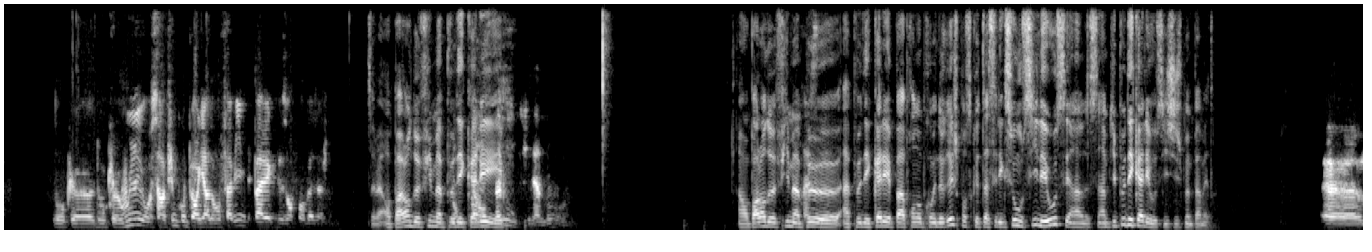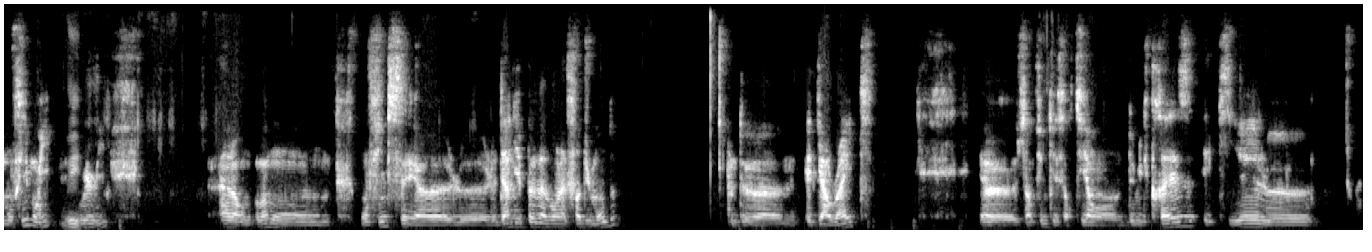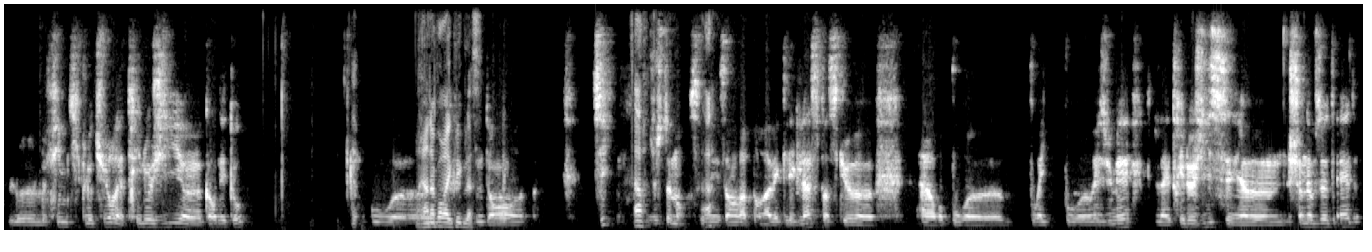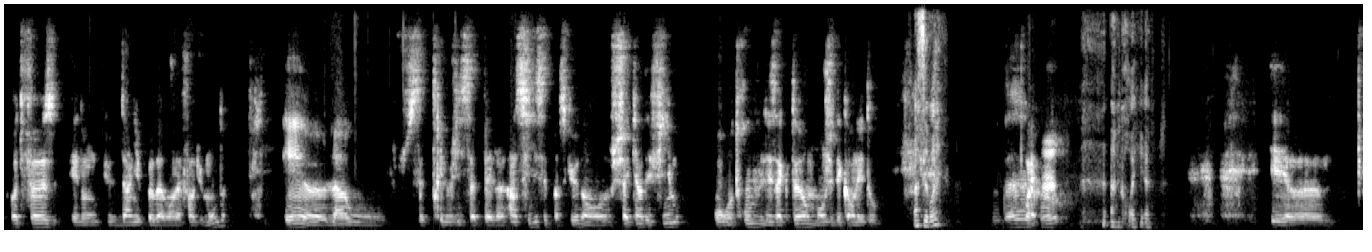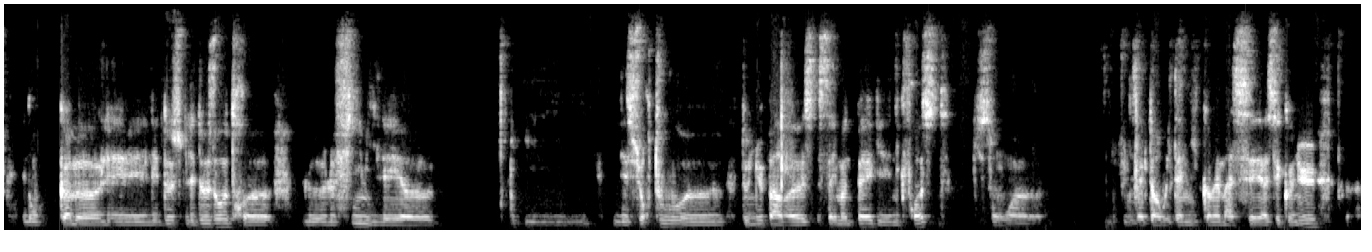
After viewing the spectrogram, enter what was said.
Donc, euh, donc euh, oui, c'est un film qu'on peut regarder en famille, mais pas avec des enfants en bas âge. En parlant de films un peu Donc, décalés, en famille, finalement. en parlant de films un peu, un peu décalés et pas à prendre au premier degré, je pense que ta sélection aussi, Léo, c'est un, c'est un petit peu décalé aussi, si je peux me permettre. Film, oui. Oui. Oui, oui. Alors, moi, mon, mon film, c'est euh, le, le dernier pub avant la fin du monde de euh, Edgar Wright. Euh, c'est un film qui est sorti en 2013 et qui est le, le, le film qui clôture la trilogie Cornetto. Où, Rien à voir avec les glaces. dedans. Si, Ah. justement, c'est Ah. c'est en rapport avec les glaces parce que, alors pour, pour, pour euh, résumer, la trilogie c'est euh, Shaun of the Dead, Hot Fuzz et donc euh, Dernier Pub avant la fin du monde. Et euh, là où cette trilogie s'appelle ainsi, c'est parce que dans chacun des films, on retrouve les acteurs manger des cornettos. Ah, c'est vrai? D'accord. Incroyable. Et, euh, et donc, comme euh, les, les, deux, les deux autres, euh, le, le film, il est, euh, il, il est surtout euh, tenu par euh, Simon Pegg et Nick Frost, qui sont euh, des acteurs britanniques quand même assez, assez connus.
